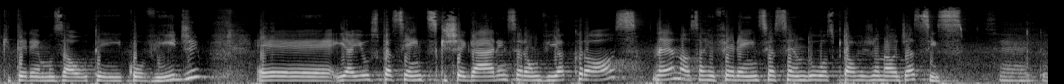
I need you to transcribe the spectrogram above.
que teremos a UTI Covid. É, e aí os pacientes que chegarem serão via CROSS, né, nossa referência sendo o Hospital Regional de Assis. Certo.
